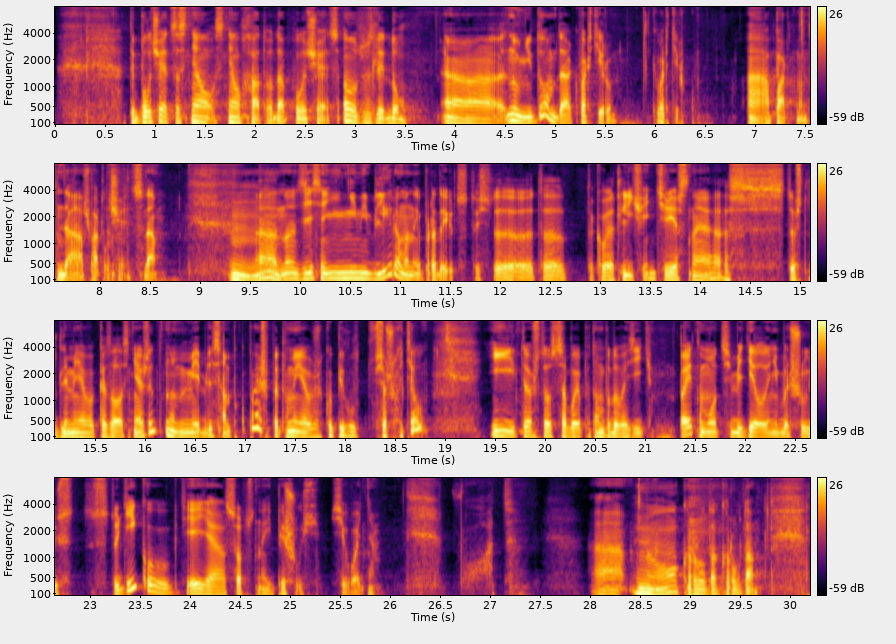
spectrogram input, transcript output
Ты, получается, снял, снял хату, да, получается? Ну, в смысле, дом. А, ну, не дом, да, квартиру. Квартирку. А, апартмент. Да, апартмент, получается. Да. А, но здесь они не меблированные продаются, то есть э, это такое отличие интересное, то, что для меня оказалось неожиданным. Мебель сам покупаешь, поэтому я уже купил все, что хотел, и то, что с собой потом буду возить. Поэтому вот себе делаю небольшую студийку, где я, собственно, и пишусь сегодня. А, Ну, круто, круто.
